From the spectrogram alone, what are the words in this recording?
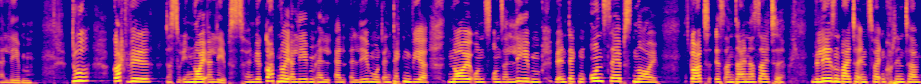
erleben. Du, Gott will, dass du ihn neu erlebst. Wenn wir Gott neu erleben, er, er, erleben und entdecken wir neu uns, unser Leben. Wir entdecken uns selbst neu. Gott ist an deiner Seite. Wir lesen weiter im 2. Korinther.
